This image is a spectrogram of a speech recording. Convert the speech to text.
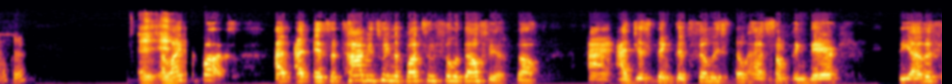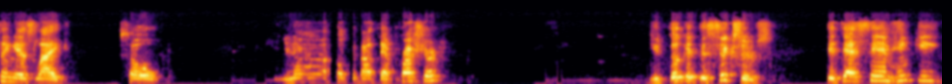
Okay. And- I like the Bucks. I, I, it's a tie between the Bucks and Philadelphia, though. I, I just think that Philly still has something there. The other thing is like, so you know how I talked about that pressure. You look at the Sixers. Did that Sam Hinkie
